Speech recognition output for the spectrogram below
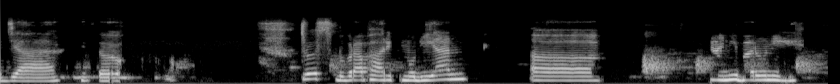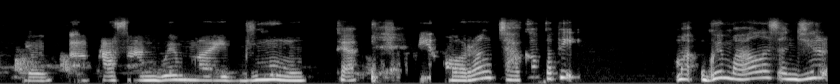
aja gitu. Terus beberapa hari kemudian uh, nah ini baru nih uh, perasaan gue mulai bingung. Kayak ini orang cakep tapi ma gue males anjir.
